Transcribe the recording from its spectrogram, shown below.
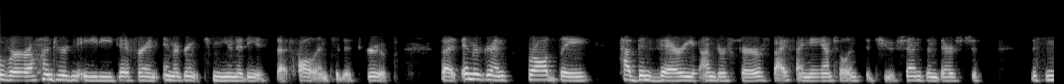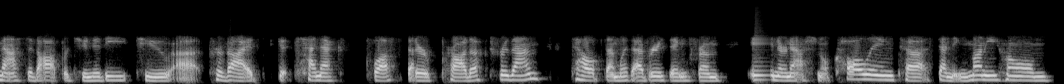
over 180 different immigrant communities that fall into this group. But immigrants broadly have been very underserved by financial institutions, and there's just this massive opportunity to uh, provide 10x plus better product for them to help them with everything from international calling to sending money home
